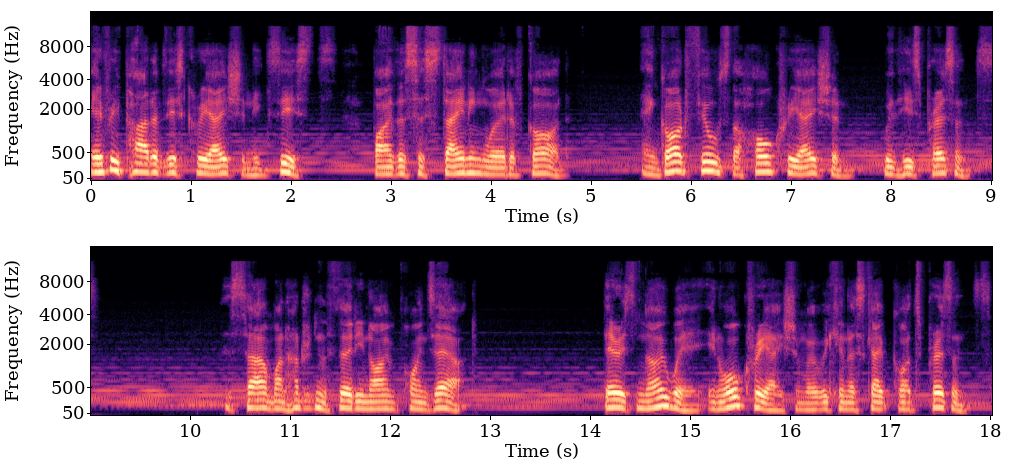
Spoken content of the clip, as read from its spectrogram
every part of this creation exists by the sustaining word of God, and God fills the whole creation with his presence. As Psalm 139 points out, there is nowhere in all creation where we can escape God's presence,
